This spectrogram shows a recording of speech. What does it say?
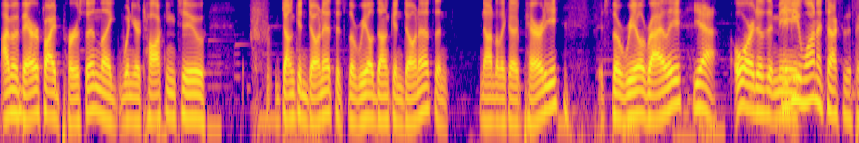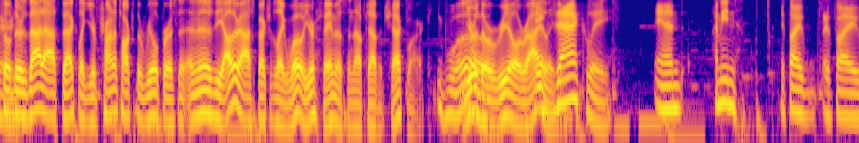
I'm a verified person? Like when you're talking to Dunkin' Donuts, it's the real Dunkin' Donuts and not like a parody. it's the real Riley. Yeah. Or does it mean Maybe you want to talk to the parent. so there's that aspect, like you're trying to talk to the real person, and then there's the other aspect of like, whoa, you're famous enough to have a check mark. Whoa. You're the real Riley. Exactly. And I mean, if I if I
